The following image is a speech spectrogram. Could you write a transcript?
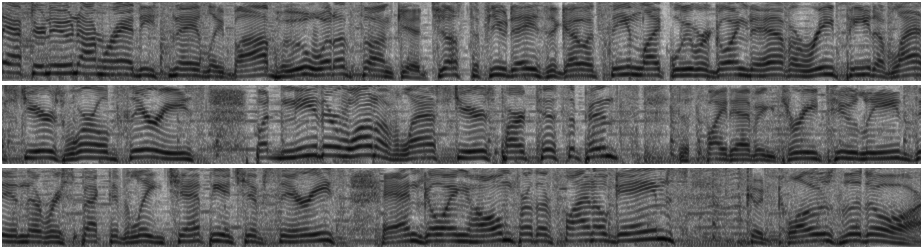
Good afternoon. I'm Randy Snavely. Bob, who would have thunk it? Just a few days ago, it seemed like we were going to have a repeat of last year's World Series, but neither one of last year's participants, despite having 3 2 leads in their respective league championship series and going home for their final games, could close the door.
